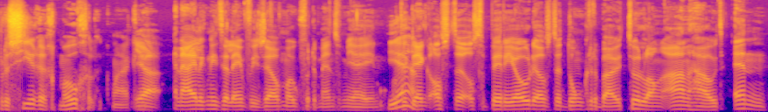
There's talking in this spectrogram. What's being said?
plezierig mogelijk maken. ja. En eigenlijk niet alleen voor jezelf, maar ook voor de mensen om je heen. Want Ja. ik denk als de, als de periode, als de donkere bui te lang aanhoudt en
